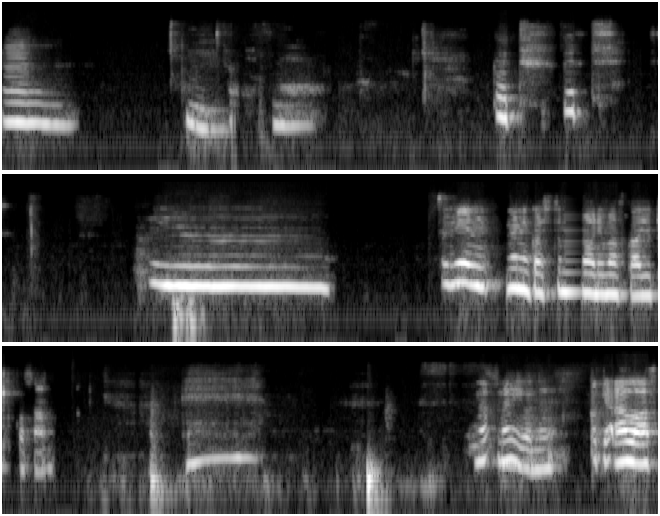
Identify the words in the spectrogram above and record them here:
うん、うんですね。Good, good. うーん次、何か質問ありますかゆきこさん。えー、なないよね。OK, I'll ask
